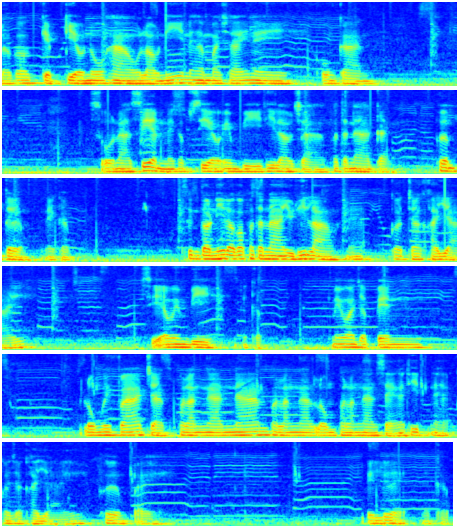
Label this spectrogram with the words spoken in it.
แล้วก็เก็บเกี่ยวโน้ตฮาวเหล่านี้นะครับมาใช้ในโครงการโซนอาเซียนนะครับ CLMB ที่เราจะพัฒนากันเพิ่มเติมนะครับ ซึ่งตอนนี้เราก็พัฒนาอยู่ที่ลาวนะฮะก็จะขยาย CLMB นะครับไม่ว่าจะเป็น โรงไฟฟ้าจากพลังงานน้ำพลังงานลมพลังงานแสงอาทิตย์นะฮะก็จะขยายเพิ่มไปเรื่อยๆนะครับ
